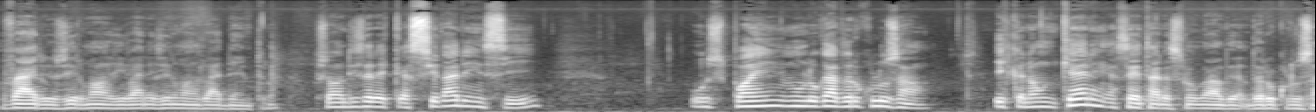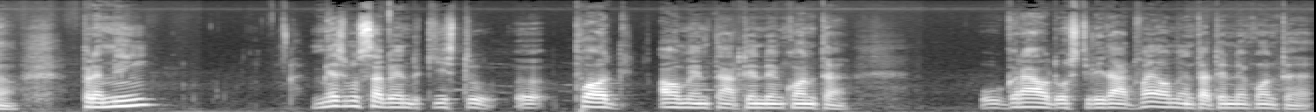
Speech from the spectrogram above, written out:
vários irmãos e várias irmãs lá dentro. O que estão a dizer é que a sociedade em si os põe num lugar de reclusão e que não querem aceitar esse lugar de, de reclusão. Para mim, mesmo sabendo que isto uh, pode aumentar, tendo em conta o grau de hostilidade vai aumentar, tendo em conta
